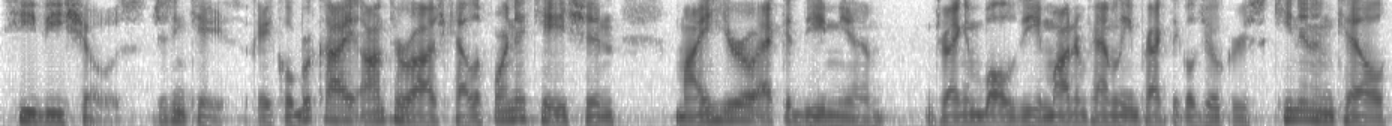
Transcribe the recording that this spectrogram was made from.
TV shows, just in case. Okay, Cobra Kai, Entourage, Californication, My Hero Academia, Dragon Ball Z, Modern Family, Impractical Jokers, Kenan and Kel,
